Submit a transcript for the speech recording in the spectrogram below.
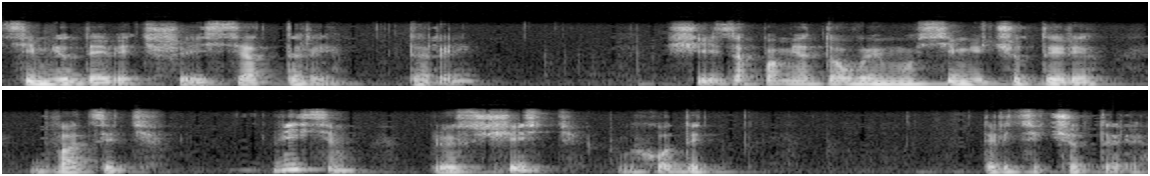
7 9 63 3. 6 запам'ятовуємо. 7 4 28 плюс 6 виходить 34.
